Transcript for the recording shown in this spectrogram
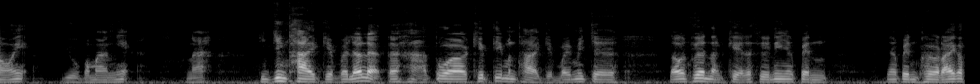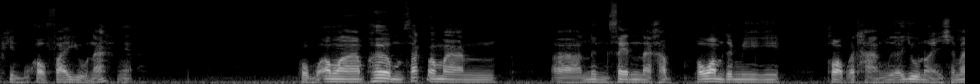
น้อยๆอยู่ประมาณนี้นะ จริง ๆ ถ่ายเก็บไว้แล้วแหละ แต่หาตัวคลิปที่มันถ่ายเก็บไว้ไม่เจอ แล้วเพื่อนสังเกตก็คือนี่ยังเป็นยังเป็นเพอร์ไรท์กับหินภูเขาไฟอยู่นะ เนี่ย ผมเอามาเพิ่มสักประมาณอ่าหนึ่งเซนนะครับ เพราะว่ามันจะมีขอบกระถางเหลืออยู่หน่อยใช่ไหม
